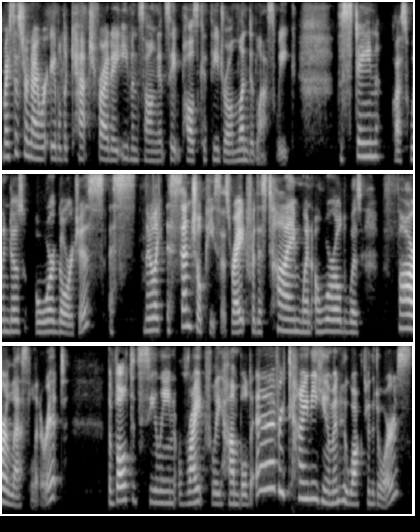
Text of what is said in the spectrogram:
My sister and I were able to catch Friday Evensong at St. Paul's Cathedral in London last week. The stained glass windows were gorgeous. They're like essential pieces, right, for this time when a world was far less literate. The vaulted ceiling rightfully humbled every tiny human who walked through the doors.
